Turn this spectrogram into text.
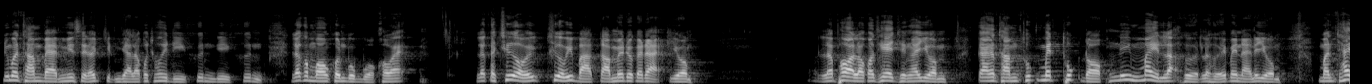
นี่มาทำแบบนี้เสร็จแล้วจิตญาเราก็ช่วยดีขึ้นดีขึ้น แล้วก็มองคนบวกๆเขาไว้ แล้วก็เชื่อไว้เชื่อวิบากกรรมไม่ด้วยก็ได้โยม แล้วพ่อเราก็เทศยังไงโยม การกระทำทุกเม็ดทุกดอกนี่ไม่ละเหิดละเหยไปไหนนะโยม มันให้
